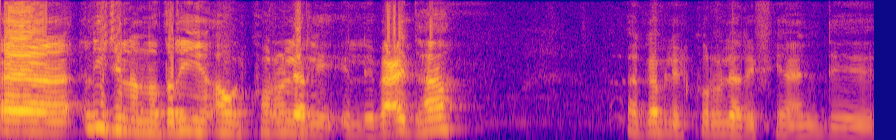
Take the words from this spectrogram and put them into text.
آه نيجي للنظرية أو الكورولاري اللي بعدها آه، قبل ال corollary في عندي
